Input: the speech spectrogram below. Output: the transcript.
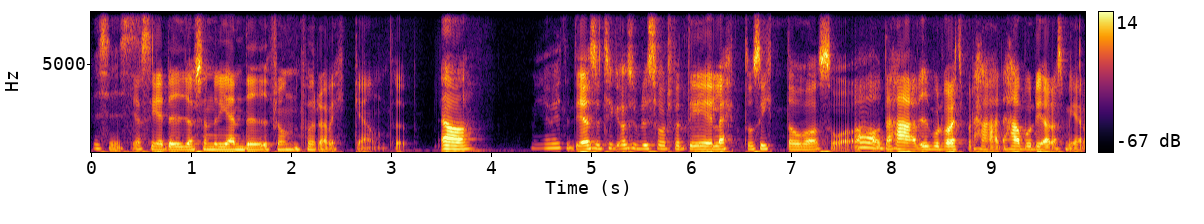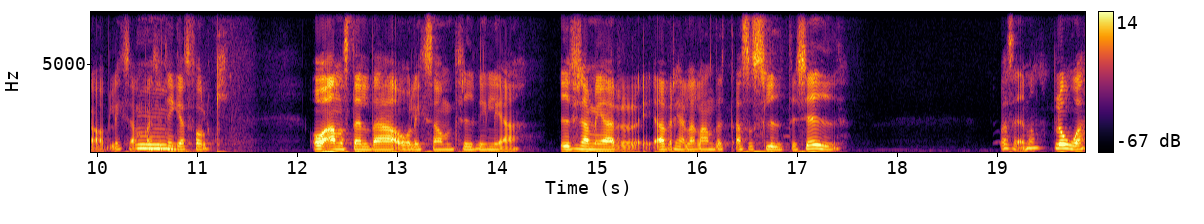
Precis. Jag ser dig, jag känner igen dig från förra veckan. Typ. Ja, Men jag vet inte, alltså, jag tycker också det blir svårt för att det är lätt att sitta och vara så, ja det här, vi borde vara rätt på det här, det här borde göras mer av. Liksom. Alltså, jag tänker att folk, och anställda och liksom frivilliga i församlingar över hela landet, alltså sliter sig vad säger man, blåa,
